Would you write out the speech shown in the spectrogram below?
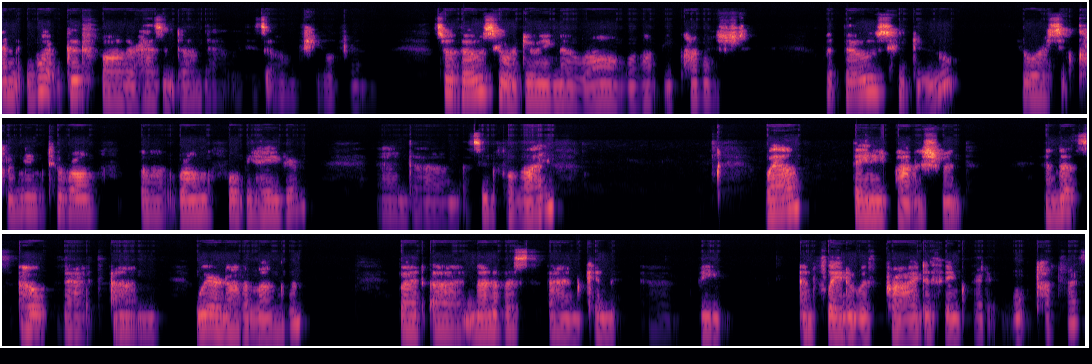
And what good father hasn't done that with his own children? So those who are doing no wrong will not be punished. But those who do, who are clinging to wrong, uh, wrongful behavior and um, a sinful life, well, they need punishment. And let's hope that um, we are not among them. But uh, none of us um, can uh, be inflated with pride to think that it won't touch us.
